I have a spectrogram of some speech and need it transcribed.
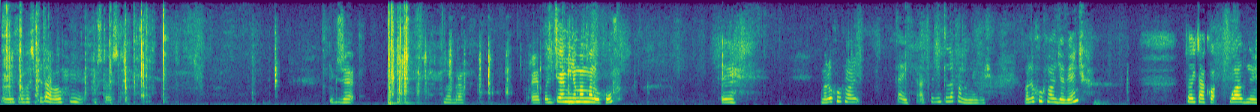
y, trochę sprzedawał. Nie, pusto jest. Także, dobra. E, Policzyłem ile mam maluchów. Maluchów mam... Ej, a to nie telefonu nie byś. Maluchów mam 9. To i tak ła- ładny,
